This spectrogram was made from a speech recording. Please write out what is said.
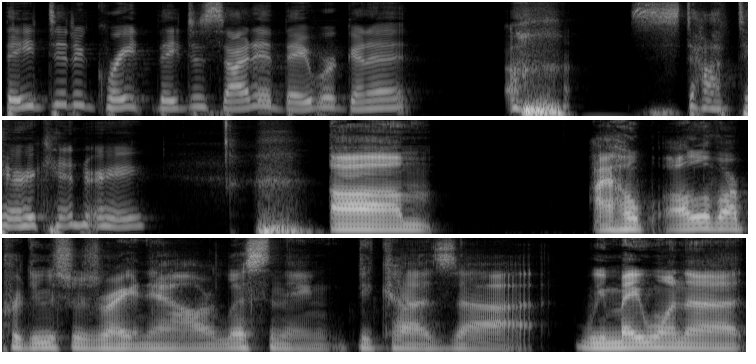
they did a great. They decided they were gonna stop Derrick Henry. Um, I hope all of our producers right now are listening because uh, we may want to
